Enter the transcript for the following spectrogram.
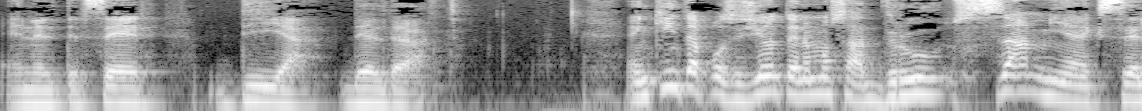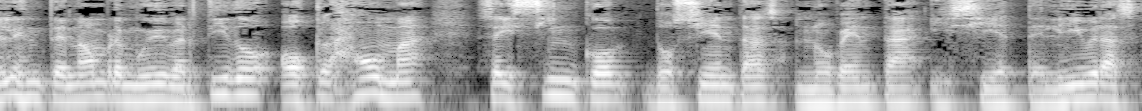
en el tercer día del draft. En quinta posición tenemos a Drew Samia, excelente nombre, muy divertido. Oklahoma, 6'5, 297 libras.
